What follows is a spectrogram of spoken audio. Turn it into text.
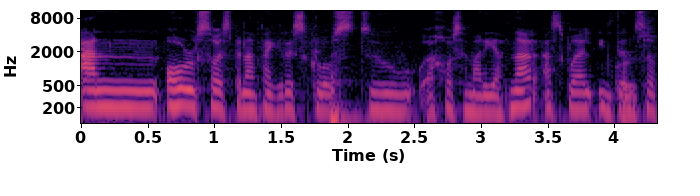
And also, Esperanza Aguirre is close to uh, Jose Maria Aznar as well in of terms of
